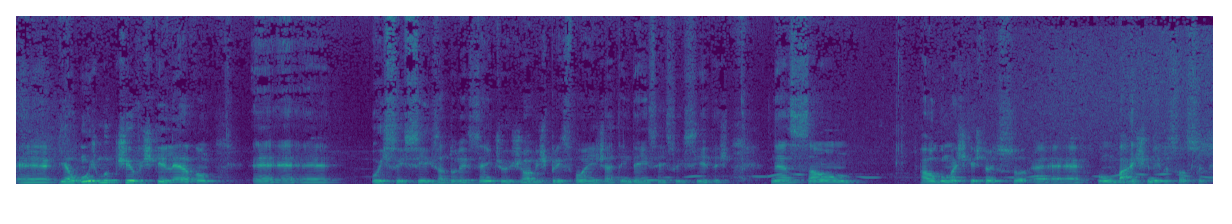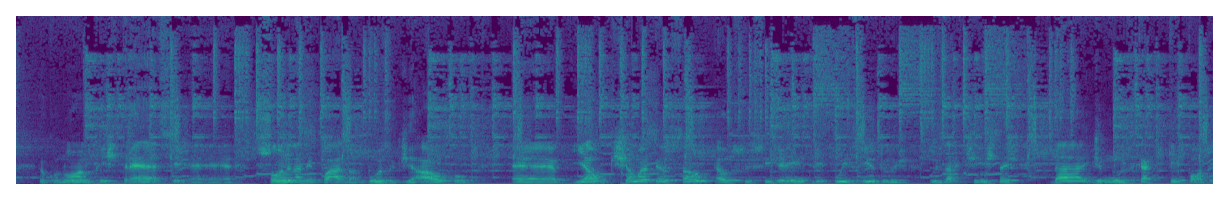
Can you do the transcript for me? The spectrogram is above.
É, e alguns motivos que levam é, é, é os suicídios, adolescentes, os jovens, principalmente a tendências suicidas, né, são algumas questões é, é, com baixo nível socioeconômico, estresse, sono inadequado, abuso de álcool, e algo que chama a atenção é o suicídio entre os ídolos, os artistas da, de música K-pop.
